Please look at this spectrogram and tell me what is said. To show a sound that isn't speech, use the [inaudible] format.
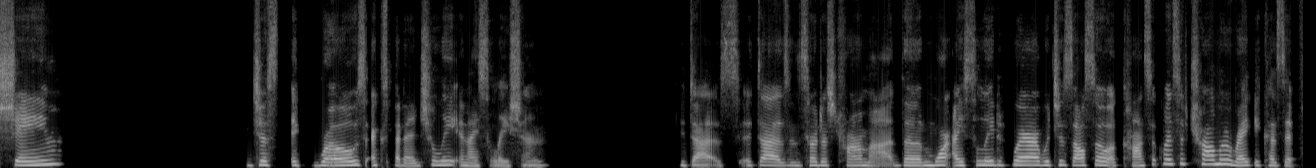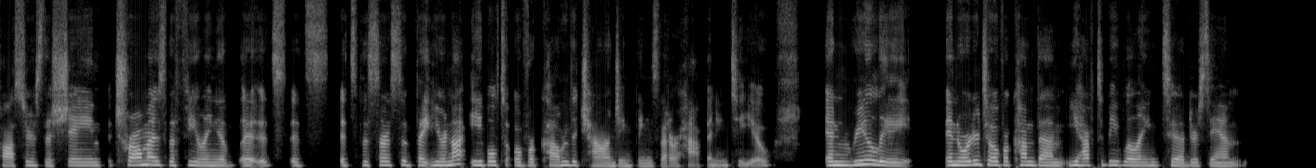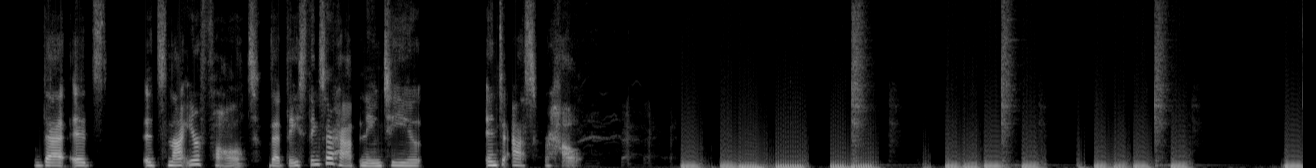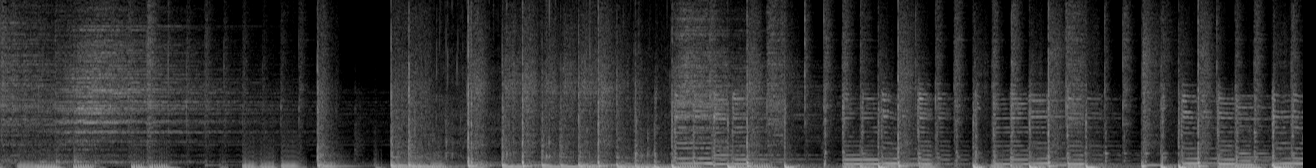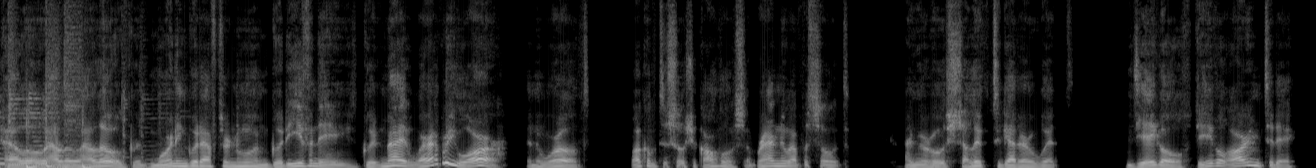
shame just it grows exponentially in mm-hmm. isolation. It does. It does. And so does trauma. The more isolated we are, which is also a consequence of trauma, right? Because it fosters the shame. Trauma is the feeling of it's it's it's the sense of that you're not able to overcome the challenging things that are happening to you. And really, in order to overcome them, you have to be willing to understand that it's it's not your fault that these things are happening to you and to ask for help. Hello, hello, hello. Good morning, good afternoon, good evening, good night, wherever you are in the world. Welcome to Social Confoes, a brand new episode. I'm your host, Jean-Luc, together with Diego. Diego, how are you today?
